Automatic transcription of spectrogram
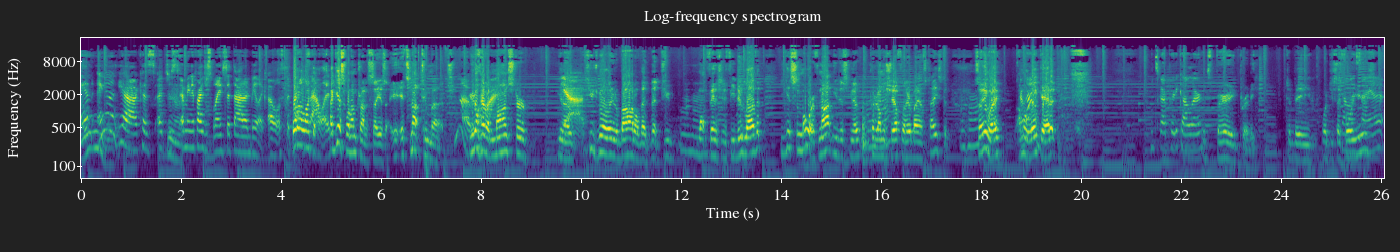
And Oh. and yeah, because I just Yeah. I mean, if I just glanced at that, I'd be like, oh, let's put what I like, salad. I guess what I'm trying to say is, it's not too much. No, you don't have a monster, you know, Yeah. Mm-hmm. huge milliliter bottle that that you won't finish. And if you do love it, you get some more. If not, you just you know put it on the shelf, let everybody else taste it. So anyway, I'm gonna Mm-hmm. Okay. look at it. it's got a pretty color. It's very pretty to be. What'd you say? Can Four I years. say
